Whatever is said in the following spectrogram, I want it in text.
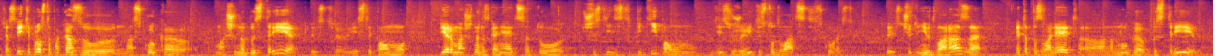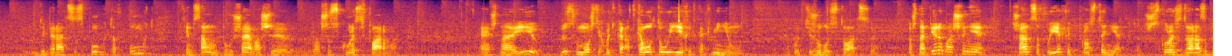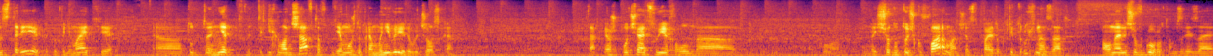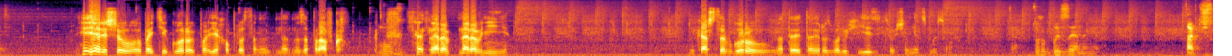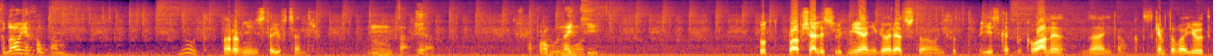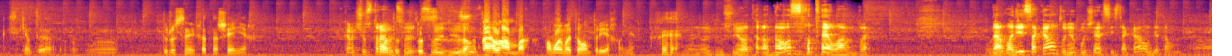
Сейчас, видите, просто показываю, насколько машина быстрее. То есть, э, если, по-моему, первая машина разгоняется до 65, по-моему, здесь уже, видите, 120 скорость. То есть, чуть ли не в два раза. Это позволяет э, намного быстрее добираться с пункта в пункт, тем самым повышая ваши, вашу скорость фарма. Конечно, и плюс вы можете хоть от кого-то уехать, как минимум, какую-то тяжелую ситуацию. Потому что на первой машине шансов уехать просто нет. Потому что скорость в два раза быстрее, как вы понимаете, тут нет таких ландшафтов, где можно прям маневрировать жестко. Так, я уже, получается, уехал на, на еще одну точку фарма. Сейчас поеду к Петрухе назад. А он, наверное, еще в гору там залезает. Я решил обойти гору и поехал просто на, на- на заправку Ну, на, на равнине. Мне кажется, в гору на той- этой развалюхе ездить вообще нет смысла. Так, тоже БЗна нет. Так, ты сейчас куда уехал там? Ну, вот на равнине стою в центре. М, так, Нет. сейчас. Попробую найти. Тут пообщались с людьми, они говорят, что у них тут есть как бы кланы, да, они там с кем-то воюют, с кем-то в дружественных отношениях. Короче, устраивают Вот, свою, тут, свою тут движуху. золотая ламба. По-моему, это он приехал, не? Ну, ну, что у него од- одного золотая ламба. Да, владелец аккаунта, у него, получается, есть аккаунт, где там э,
